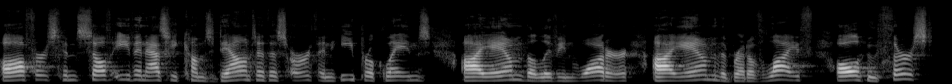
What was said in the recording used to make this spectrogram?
offers himself even as he comes down to this earth and he proclaims, I am the living water. I am the bread of life. All who thirst,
